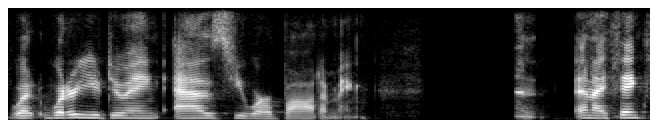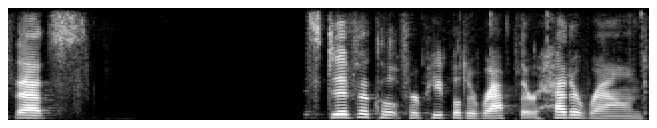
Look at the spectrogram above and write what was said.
What what are you doing as you are bottoming? And and I think that's it's difficult for people to wrap their head around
